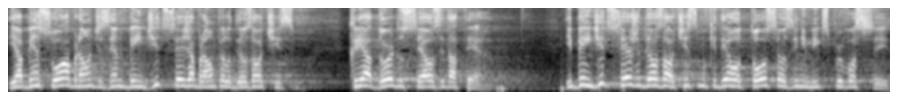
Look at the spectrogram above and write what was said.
e abençoou Abraão, dizendo: Bendito seja Abraão pelo Deus Altíssimo, Criador dos céus e da terra. E bendito seja o Deus Altíssimo que derrotou seus inimigos por você.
